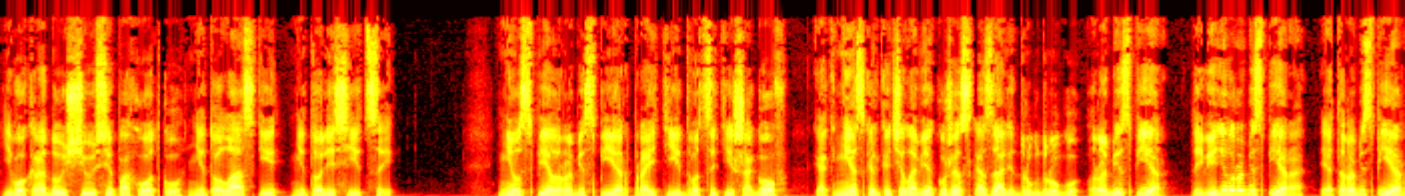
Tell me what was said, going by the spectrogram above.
его крадущуюся походку, не то ласки, не то лисицы. Не успел Робеспьер пройти двадцати шагов, как несколько человек уже сказали друг другу «Робеспьер! Ты видел Робеспьера? Это Робеспьер!»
